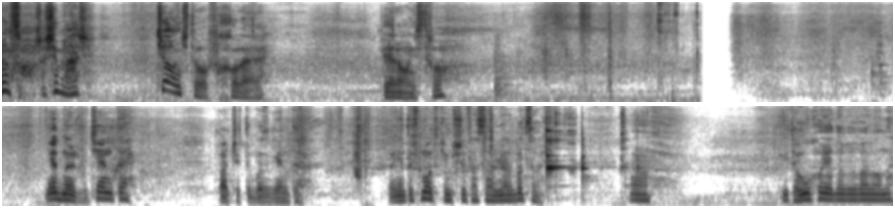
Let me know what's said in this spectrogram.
No co, trzeba się brać? Ciąć to w cholerę. Pieroństwo. Jedno już wycięte. Patrzcie, to było zgięte. Pewnie to śmotkiem przy fasoli albo coś. O. I to ucho jedno wywalone.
